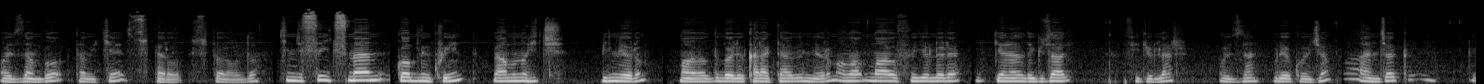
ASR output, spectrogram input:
O yüzden bu tabii ki süper süper oldu. İkincisi X-Men Goblin Queen. Ben bunu hiç bilmiyorum. Marvel'da böyle bir karakter bilmiyorum ama Marvel figürleri genelde güzel figürler. O yüzden buraya koyacağım. Ancak gü-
